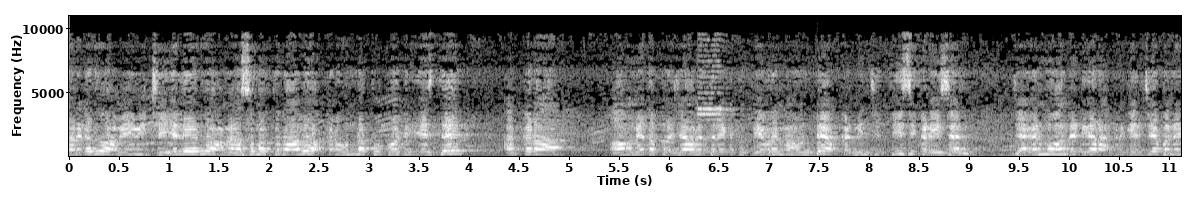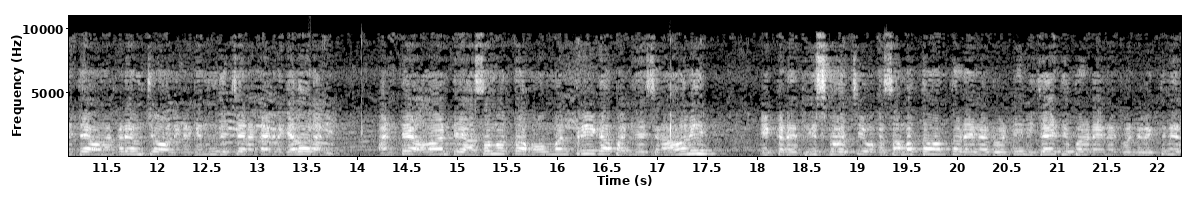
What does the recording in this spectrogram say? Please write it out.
జరగదు ఆమె ఏమి చేయలేదు ఆమె అసమర్థురాలు. అక్కడ ఉన్నప్పుడు పోటీ చేస్తే అక్కడ ఆమె మీద ప్రజా వ్యతిరేకత తీవ్రంగా ఉంటే అక్కడి నుంచి తీసి ఇక్కడ వేశారు. జగన్మోహన్ రెడ్డి గారు అక్కడ గెలిచే పని అయితే ఆమె అక్కడే ఉంచేవాళ్ళు. ఇక్కడికి ఎందుకు తెచ్చారంటే అక్కడ గెలవరని అంటే అలాంటి అసమర్థ హోంమంత్రిగా పనిచేసిన ఆమెని ఇక్కడ తీసుకువచ్చి ఒక సమర్థవంతుడైనటువంటి నిజాయితీపరుడైనటువంటి వ్యక్తి మీద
